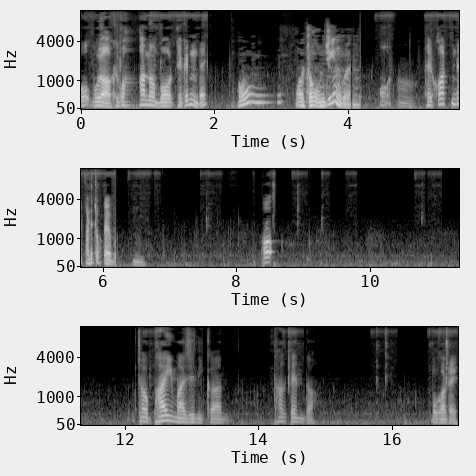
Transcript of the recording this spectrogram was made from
어, 뭐야. 그거 하면 뭐 되겠는데? 어? 어, 저거 움직이는 거야. 어. 될 것 같은데? 반대쪽도 해보. 음. 저 바위 맞으니까 탁 뗀다. 뭐가 돼?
